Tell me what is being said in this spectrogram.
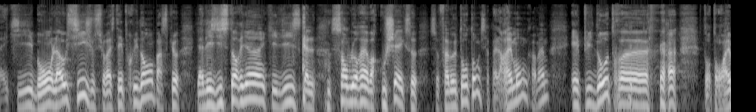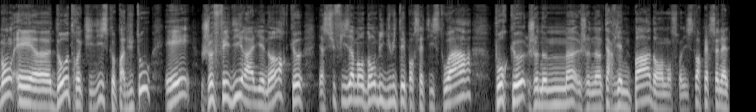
euh, Qui, bon, là aussi, je suis resté prudent parce qu'il y a des historiens qui disent qu'elle semblerait avoir couché avec ce, fameux tonton qui s'appelle Raymond quand même, et puis d'autres, euh, tonton Raymond, et euh, d'autres qui disent que pas du tout. Et je fais dire à Aliénor qu'il y a suffisamment d'ambiguïté pour cette histoire pour que je ne je pas dans, dans son histoire personnelle.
